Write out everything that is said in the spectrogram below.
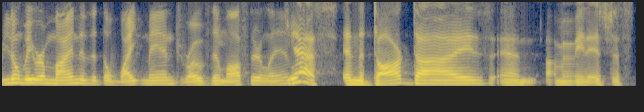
you don't be reminded that the white man drove them off their land. Yes, and the dog dies, and I mean, it's just,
